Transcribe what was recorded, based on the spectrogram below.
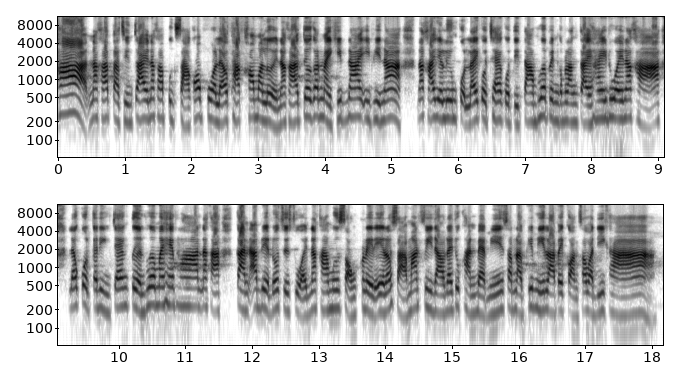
ถ้านะคะตัดสินใจนะคะปรึกษาครอบครัวแล้วทักเข้ามาเลยนะคะ เจอกันใหม่คลิปหน้า EP หน้านะคะ อย่าลืมกดไลค์กดแชร์กดติดตามเพื่อเป็นกำลังใจให้ด้วยนะคะ แล้วกดกระดิ่งแจ้งเตือนเพื่อไม่ให้พลาดนะคะ การอัปเดตรถสวยๆนะคะ มือ 2 เกรด A แล้วสามารถฟรีดาวน์ได้ทุกคันแบบนี้สำหรับคลิปนี้ลาไปก่อนสวัสดีค่ะ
